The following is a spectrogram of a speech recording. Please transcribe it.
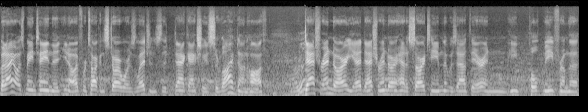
But I always maintain that, you know, if we're talking Star Wars legends, that Dak actually survived on Hoth. Dash Rendar, yeah, Dash Rendar had a SAR team that was out there, and he pulled me from the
